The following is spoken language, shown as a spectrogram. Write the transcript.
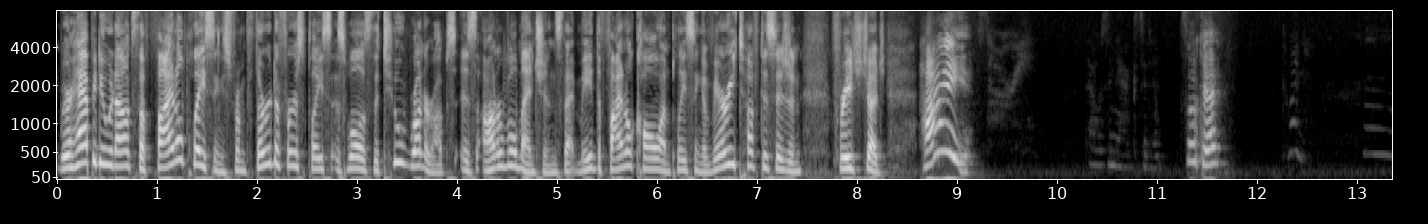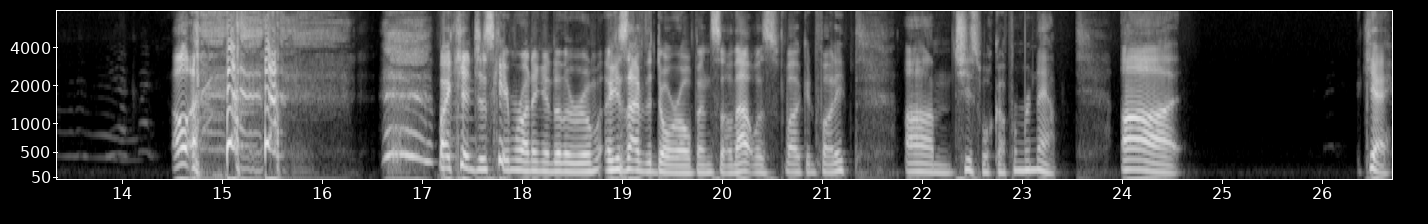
We're happy to announce the final placings from third to first place, as well as the two runner ups as honorable mentions that made the final call on placing a very tough decision for each judge. Hi! It's okay. Oh. My kid just came running into the room because I have the door open, so that was fucking funny. Um, she just woke up from her nap. Uh, okay.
